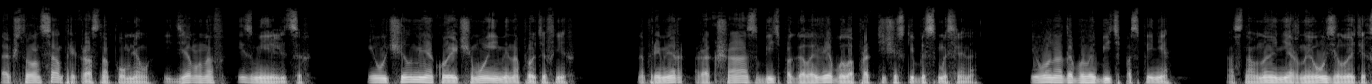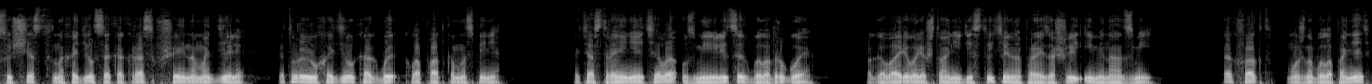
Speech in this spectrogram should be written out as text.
Так что он сам прекрасно помнил и демонов, и змеелицых. И учил меня кое-чему именно против них. Например, Ракша сбить по голове было практически бессмысленно. Его надо было бить по спине. Основной нервный узел у этих существ находился как раз в шейном отделе, который уходил как бы к лопаткам на спине. Хотя строение тела у змеелицых было другое. Поговаривали, что они действительно произошли именно от змей. Как факт, можно было понять,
